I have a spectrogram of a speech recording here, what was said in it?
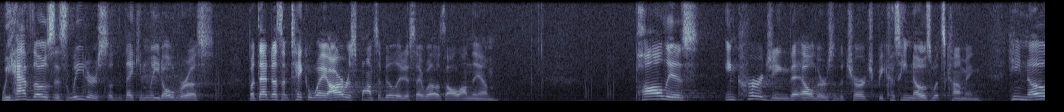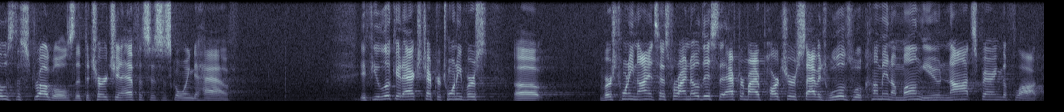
We have those as leaders so that they can lead over us, but that doesn't take away our responsibility to say, well, it's all on them. Paul is encouraging the elders of the church because he knows what's coming. He knows the struggles that the church in Ephesus is going to have. If you look at Acts chapter 20, verse, uh, verse 29, it says, For I know this, that after my departure, savage wolves will come in among you, not sparing the flock.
